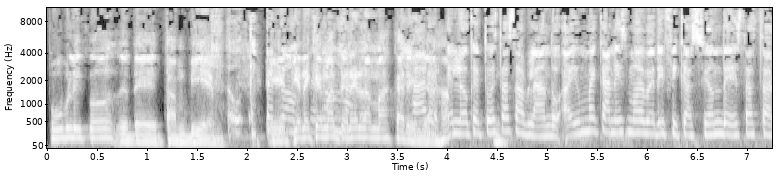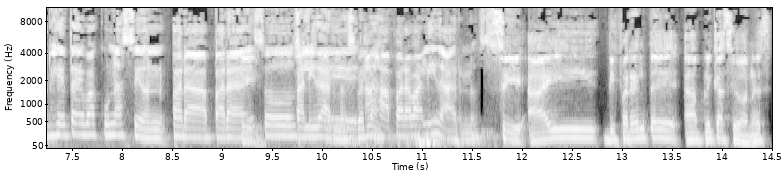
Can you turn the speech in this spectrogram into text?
públicos de, de- también. eh, Perdón, tienes que mantener la mascarilla. Ajá. en lo que tú estás hablando, hay un mecanismo de verificación de estas tarjetas de vacunación para para Sí. esos Validarlos, eh, ¿verdad? Ajá, para validarlos. Sí, hay diferentes aplicaciones.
